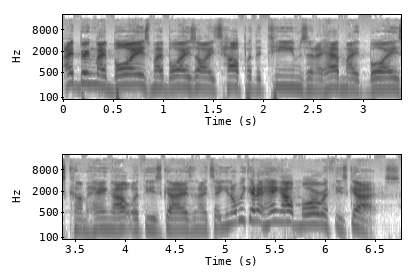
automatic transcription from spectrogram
I'd bring my boys. My boys always help with the teams, and I'd have my boys come hang out with these guys. And I'd say, you know, we got to hang out more with these guys.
